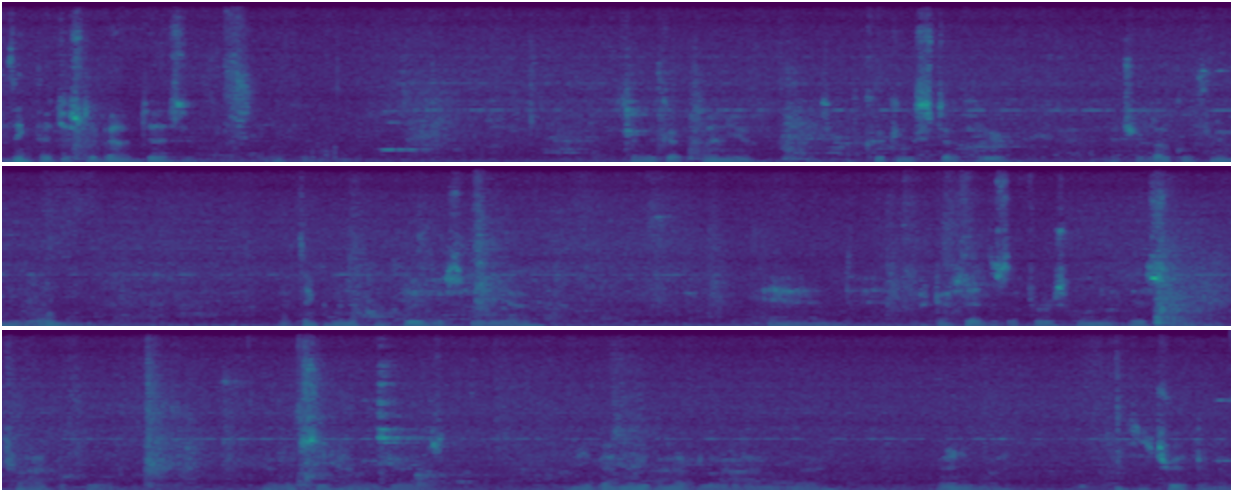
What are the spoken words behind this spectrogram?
I think that just about does it. So we've got plenty of cooking stuff here at your local friendly Walmart. I think I'm going to conclude this video. And like I said, this is the first one like this I've tried before. And we'll see how it goes. Won't even upload it, I don't know. But anyway, this is Tripping.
